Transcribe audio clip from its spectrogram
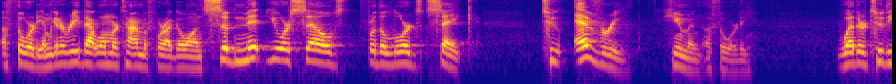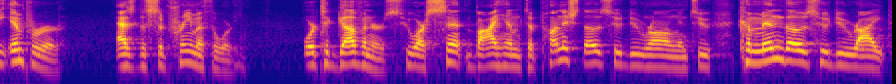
authority. I'm going to read that one more time before I go on. Submit yourselves for the Lord's sake to every human authority, whether to the emperor as the supreme authority or to governors who are sent by him to punish those who do wrong and to commend those who do right.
